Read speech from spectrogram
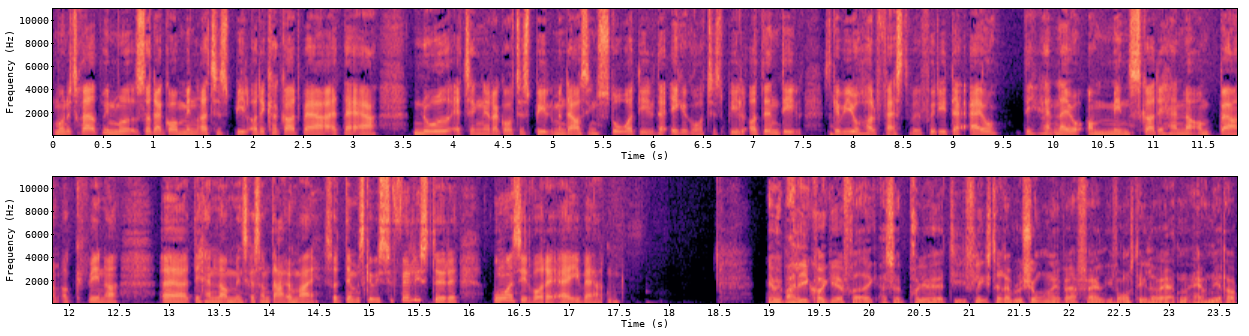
monitoreret på en måde, så der går mindre til spil. Og det kan godt være, at der er noget af tingene, der går til spil, men der er også en stor del, der ikke går til spil. Og den del skal vi jo holde fast ved, fordi der er jo det handler jo om mennesker, det handler om børn og kvinder, øh, det handler om mennesker som dig og mig. Så dem skal vi selvfølgelig støtte, uanset hvor det er i verden. Jeg vil bare lige korrigere Frederik. Altså prøv lige at høre, de fleste revolutioner, i hvert fald i vores del af verden, er jo netop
